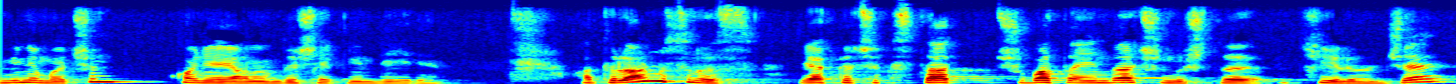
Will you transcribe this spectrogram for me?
mini maçın Konya'ya alındığı şeklindeydi. Hatırlar mısınız? Yaklaşık stat Şubat ayında açılmıştı 2 yıl önce.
